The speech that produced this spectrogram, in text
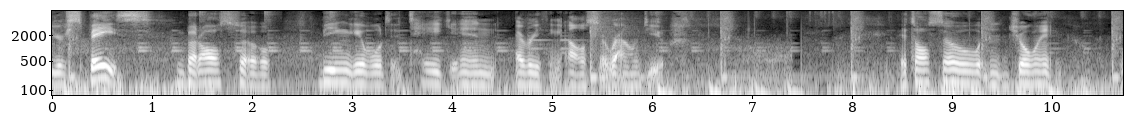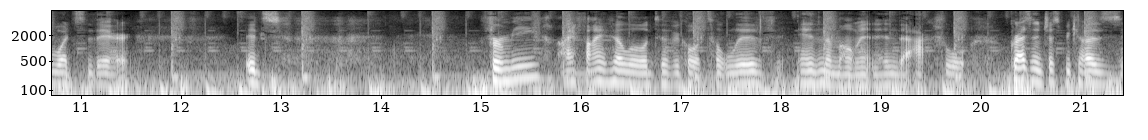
your space, but also being able to take in everything else around you. It's also enjoying what's there. It's for me, I find it a little difficult to live in the moment, in the actual present, just because,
